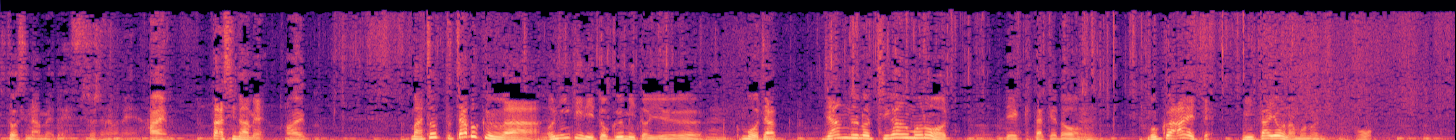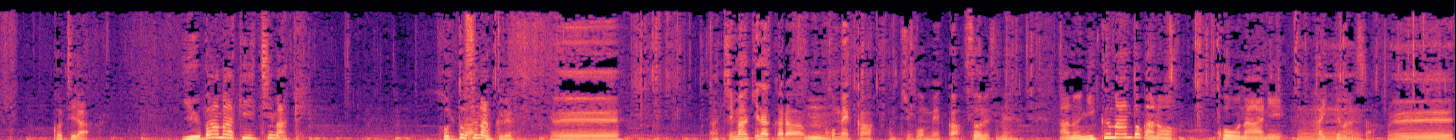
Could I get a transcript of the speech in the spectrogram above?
一品目です。一品目。はい。二品目。はい。まあちょっとチャブくんは、おにぎりとグミという、もうじゃ、ジャンルの違うもので来たけど、うん。僕はあえて似たようなものに。お、こちら。湯葉巻きちまき。ホットスナックです。へえ。あ、ちまきだからん、米か。もち米か。そうですね。あの、肉まんとかのコーナーに入ってました。うん。へえ。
